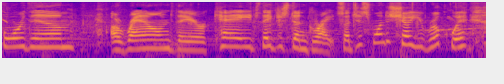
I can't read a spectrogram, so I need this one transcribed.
for them around their cage. They've just done great. So I just wanted to show you real quick.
